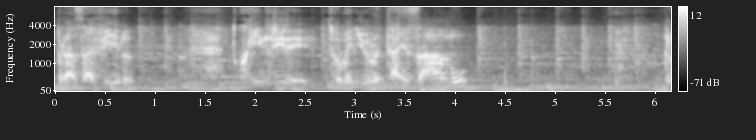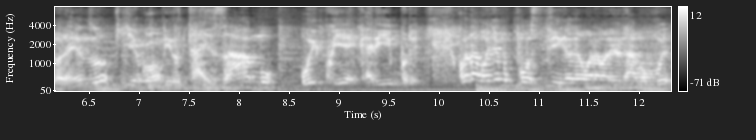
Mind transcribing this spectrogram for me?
brazzaville twinjire tumenye uyu rutayizamu lorenzo Yego. ni rutayizamu uri ku iye karimbure ko nabonye mupositinga nkabona bareba ntabwo mu-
